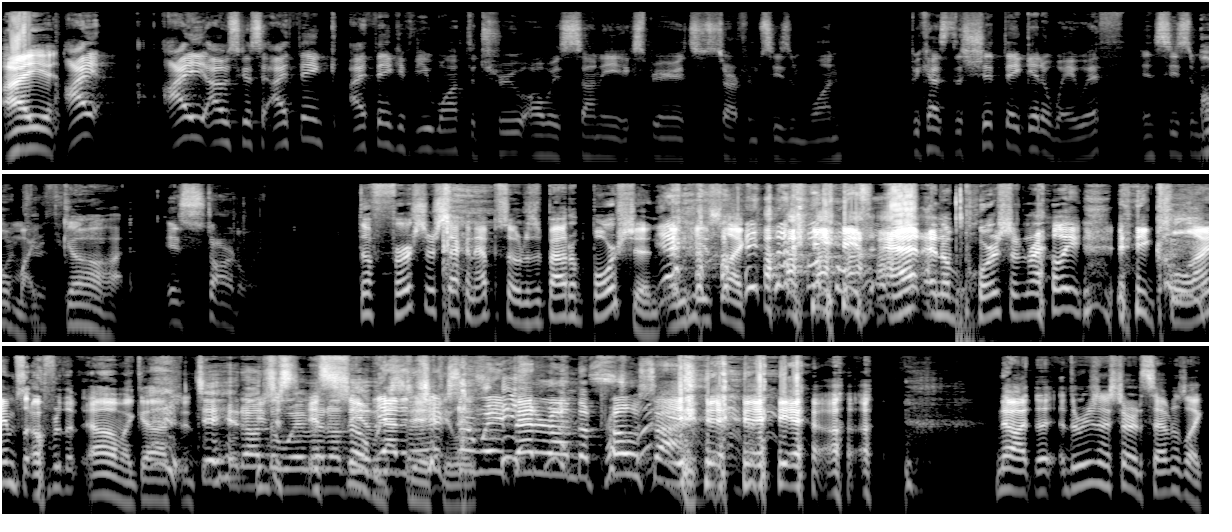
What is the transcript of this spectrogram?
I I I I was gonna say I think I think if you want the true Always Sunny experience, you start from season one because the shit they get away with in season oh one my through three god. is startling. The first or second episode is about abortion, Yeah, and he's like, he's at an abortion rally, and he climbs over the. Oh my gosh! It's, to hit on the just- women it's on so the other Yeah, the chicks are way better on the pro side. yeah. No, the, the reason I started seven is like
